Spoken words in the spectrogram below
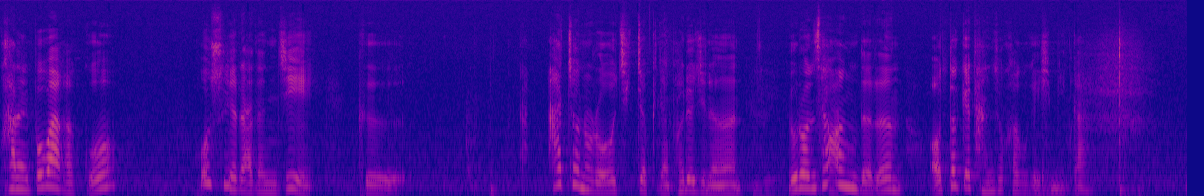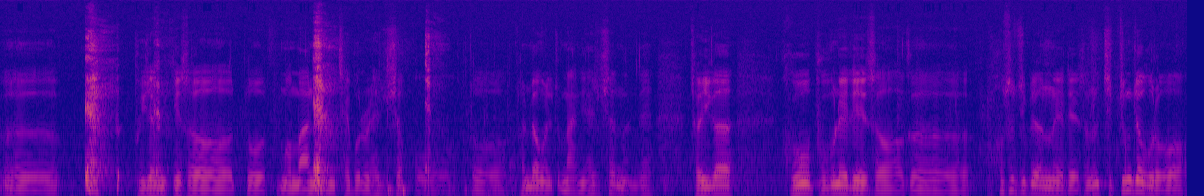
관을 뽑아갖고 호수라든지 그 하천으로 직접 그냥 버려지는 이런 상황들은 어떻게 단속하고 계십니까? 어, 부의장님께서 또 뭐 많은 제보를 해주셨고 또 설명을 좀 많이 해주셨는데 저희가 그 부분에 대해서 그 호수 주변에 대해서는 집중적으로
